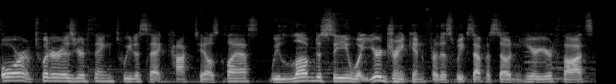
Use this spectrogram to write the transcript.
Or if Twitter is your thing, tweet us at cocktails class. We love to see what you're drinking for this week's episode and hear your thoughts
